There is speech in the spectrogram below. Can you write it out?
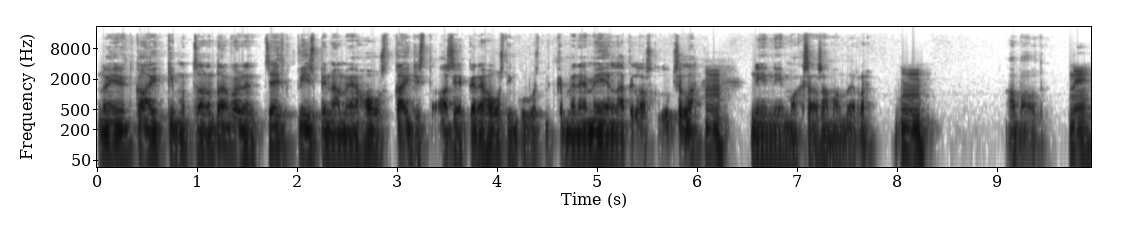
no ei nyt kaikki, mutta sanotaanko nyt 75 pinnaa meidän host, kaikista asiakkaiden hostin kuluista, mitkä menee meidän läpilaskutuksella, Mm. niin, niin maksaa saman verran. Mm. About. Niin.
